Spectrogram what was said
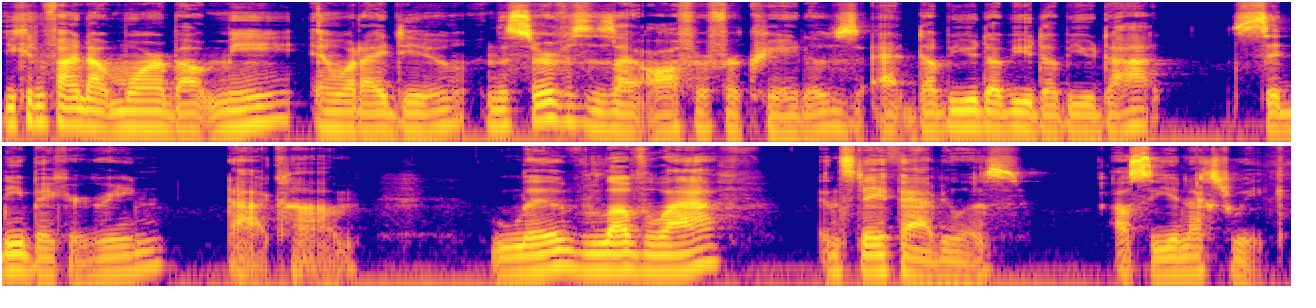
You can find out more about me and what I do and the services I offer for creatives at www.sidneybakergreen.com. Live, love, laugh, and stay fabulous. I'll see you next week.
